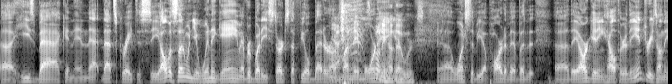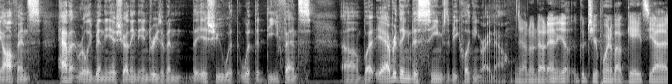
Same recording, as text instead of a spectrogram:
uh, he's back, and, and that that's great to see. All of a sudden, when you win a game, everybody starts to feel better on yeah, Monday morning. how that works. Uh, wants to be a part of it, but uh, they are getting healthier. The injuries on the offense haven't really been the issue. I think the injuries have been the issue with with the defense. Uh, but yeah, everything just seems to be clicking right now. Yeah, no doubt. And yeah, to your point about Gates, yeah,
